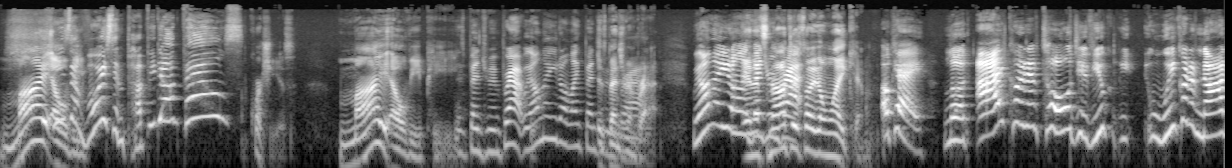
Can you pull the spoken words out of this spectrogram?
My She's LVP, a voice in Puppy Dog Pals. of course she is. My LVP Is Benjamin Bratt. We all know you don't like Benjamin. is Benjamin Bratt. Bratt, We all know you don't like and it's not Bratt. just that I don't like him. Okay, look, I could have told you if you we could have not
